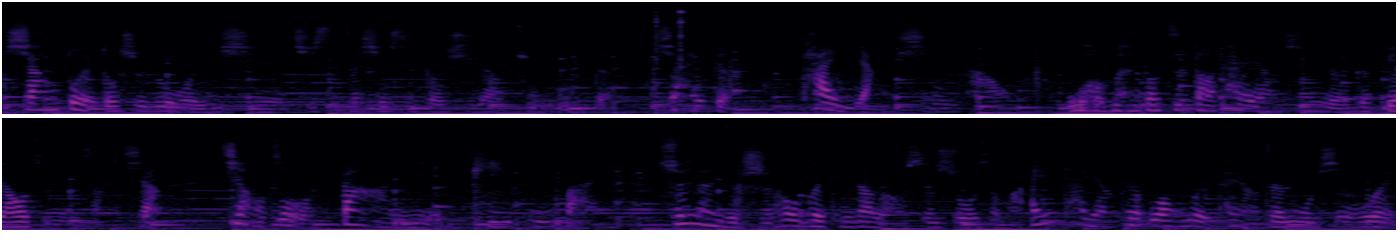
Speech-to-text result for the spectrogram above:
相对都是弱一些。其实这些是都需要注意的。下一个太阳星，好，我们都知道太阳星有一个标准的长相，叫做大眼皮肤白。虽然有时候会听到老师说什么，哎，太阳在旺位，太阳在落陷位，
